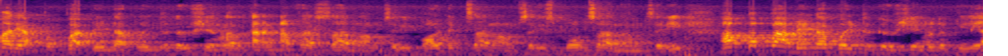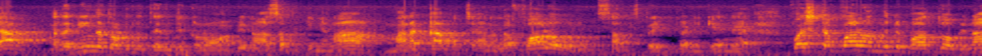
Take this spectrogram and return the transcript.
மாதிரி அப்பப்போ அப்டேட்டாக போயிட்டு இருக்க விஷயங்கள் அது கரண்ட் அஃபேர்ஸாக இருந்தாலும் சரி பாலிடிக்ஸாக இருந்தாலும் சரி ஸ்போர்ட்ஸாக இருந்தாலும் சரி அப்பப்போ அப்டேட்டாக போயிட்டு இருக்க விஷயங்கள் இருக்கு இல்லையா? அதை நீங்கள் தொடர்ந்து தெரிஞ்சுக்கணும் அப்படின்னு ஆசைப்பட்டீங்கன்னா மறக்காம சேனலை ஃபாலோ பண்ணி சப்ஸ்கிரைப் பண்ணிக்கோங்க. ஃபர்ஸ்ட் ஆஃப் ஆல் வந்துட்டு பார்த்தோம் அப்படின்னா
